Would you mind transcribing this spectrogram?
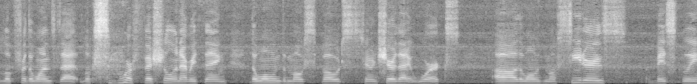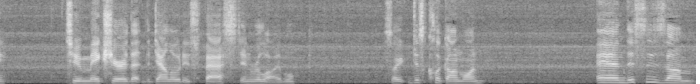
look for the ones that looks more official and everything. The one with the most votes to ensure that it works. Uh, the one with the most seeders, basically, to make sure that the download is fast and reliable. So just click on one. And this is, um,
